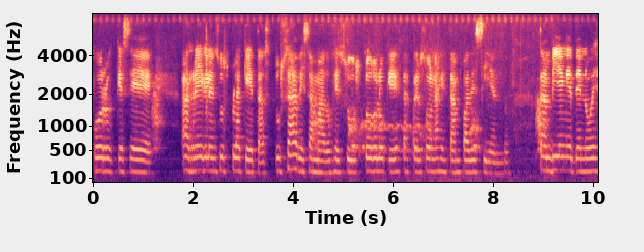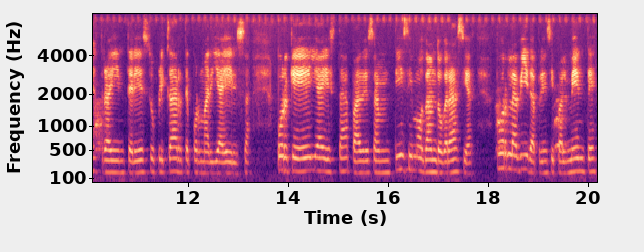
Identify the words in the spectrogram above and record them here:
porque se arreglen sus plaquetas. Tú sabes, amado Jesús, todo lo que estas personas están padeciendo. También es de nuestro interés suplicarte por María Elsa, porque ella está, Padre Santísimo, dando gracias por la vida principalmente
